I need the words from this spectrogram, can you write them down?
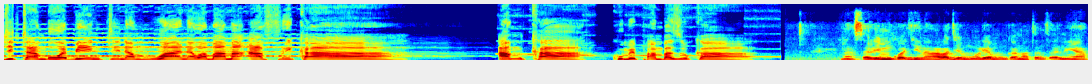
Jitambue binti na mwana wa mama Afrika. Amka, kumepambazuka. Nasalimu kwa jina la Jamhuri ya Muungano wa Tanzania.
